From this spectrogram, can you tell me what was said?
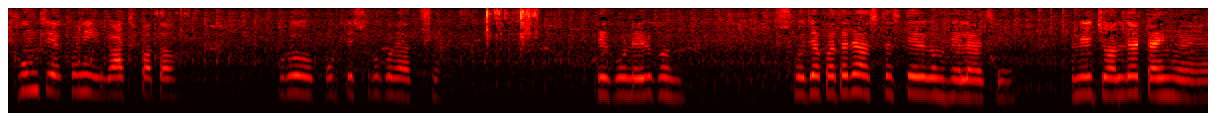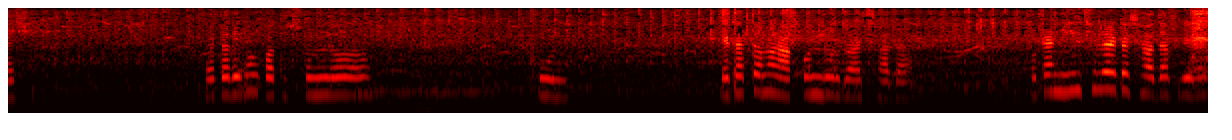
ঝুমছে এখনই গাছপাতা। পুরো পুড়তে শুরু করে যাচ্ছে। দেখুন, এরকম সোজা পাতাটা আস্তে আস্তে এরকম হেলে আছে। মানে জল দেওয়ার টাইম হয়ে গেছে। এটা দেখুন কত সুন্দর। ফুল। এটা তো আমার আকন্দর গাছ, সাদা। ওটা নীল ছিল, এটা সাদা ফ্রেশ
